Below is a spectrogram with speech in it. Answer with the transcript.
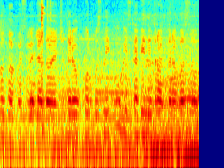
Отак ось виглядає чотирьохкорпусний плуг із кабіни трактора Басок.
